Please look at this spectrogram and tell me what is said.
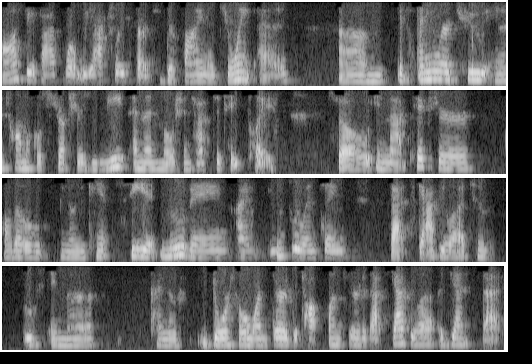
osteopath, what we actually start to define a joint as um, it's anywhere two anatomical structures meet and then motion has to take place. So in that picture, although you know you can't see it moving, I'm influencing that scapula to move in the kind of dorsal one third, the top one third of that scapula against that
